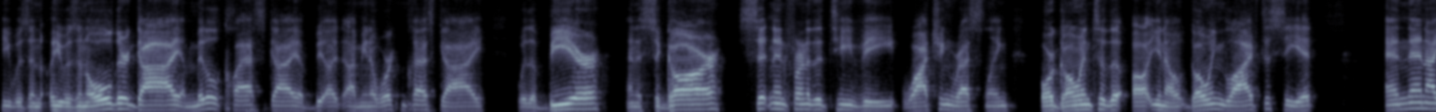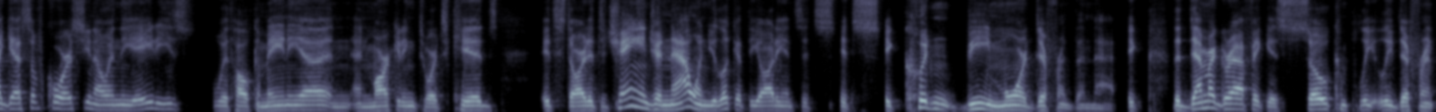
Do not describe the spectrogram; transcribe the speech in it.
He was an he was an older guy, a middle class guy, a, I mean, a working class guy with a beer and a cigar, sitting in front of the TV watching wrestling or going to the, uh, you know, going live to see it. And then I guess, of course, you know, in the 80s with Hulkamania and, and marketing towards kids, it started to change. And now when you look at the audience, it's it's it couldn't be more different than that. It the demographic is so completely different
